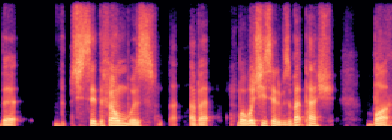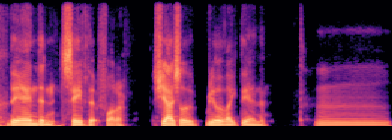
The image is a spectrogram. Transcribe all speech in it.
that she said the film was a- a bit well, what she said it was a bit pish, but the ending saved it for her. She actually really liked the ending. Mm,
